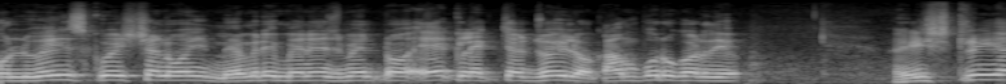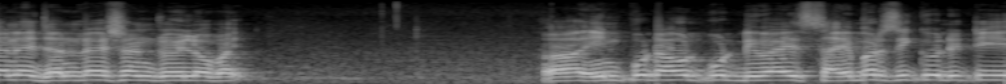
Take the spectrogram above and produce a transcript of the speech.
ઓલવેઝ ક્વેશ્ચન હોય. મેમરી મેનેજમેન્ટનો એક લેક્ચર જોઈ લો, કામ પૂરું કરી દો. હિસ્ટ્રી અને જનરેશન જોઈ લો ભાઈ. Input output device cyber security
